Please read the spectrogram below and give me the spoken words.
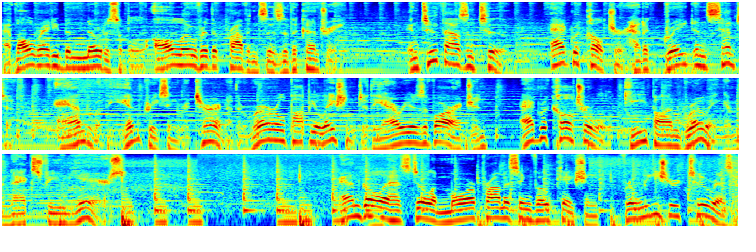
have already been noticeable all over the provinces of the country. In 2002, agriculture had a great incentive, and with the increasing return of the rural population to the areas of origin, agriculture will keep on growing in the next few years. Angola has still a more promising vocation for leisure tourism.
